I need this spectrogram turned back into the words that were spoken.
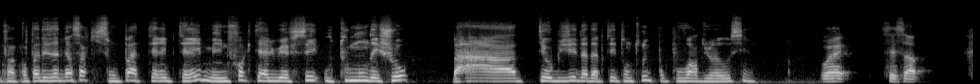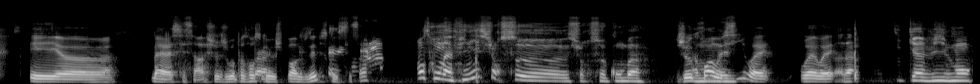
enfin, quand as des adversaires qui sont pas terribles, terribles, mais une fois que tu es à l'UFC où tout le monde est chaud, bah, tu es obligé d'adapter ton truc pour pouvoir durer aussi. Ouais, c'est ça. Et euh, bah, c'est ça. Je, vois pas trop ce que je peux ajouter parce que c'est ça. Je pense qu'on a fini sur ce, sur ce combat. Je crois aussi, ouais. Ouais, ouais. En tout cas, vivement,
